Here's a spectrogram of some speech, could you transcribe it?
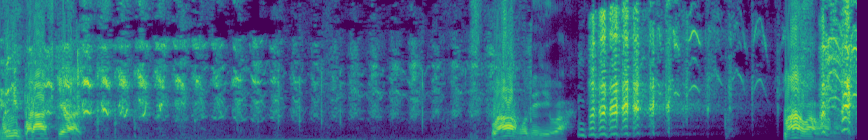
મનની ભડાશ કહેવાય. વાહ મોદીજી વાહ વાહ વાહ વાહ વાહ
